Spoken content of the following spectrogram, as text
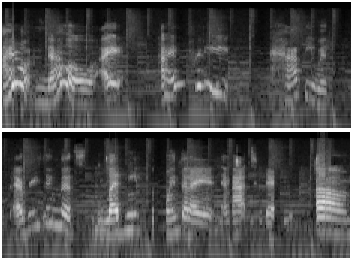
I don't know. I I'm pretty happy with everything that's led me to the point that I am at today. Um,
